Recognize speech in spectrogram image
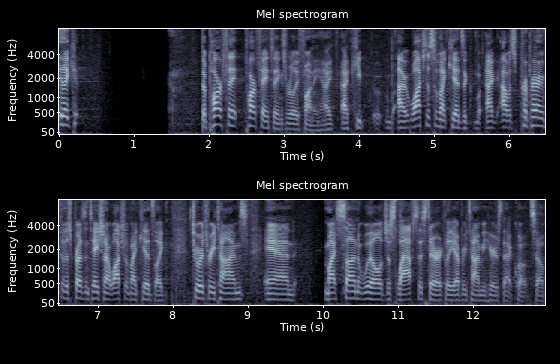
like, the parfait, parfait thing is really funny. I, I keep, I watch this with my kids. I, I was preparing for this presentation. I watched it with my kids like two or three times, and my son Will just laughs hysterically every time he hears that quote. So,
